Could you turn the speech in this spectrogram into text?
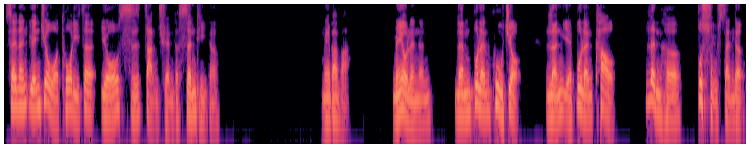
谁能援救我脱离这由死掌权的身体呢？没办法，没有人能，人不能互救，人也不能靠任何不属神的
